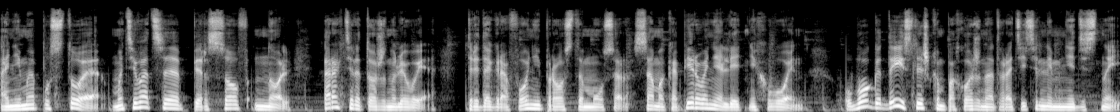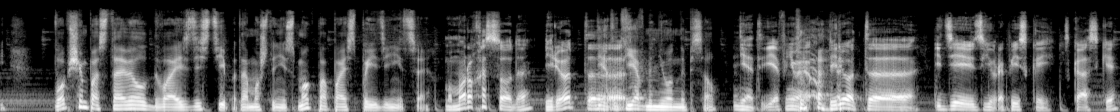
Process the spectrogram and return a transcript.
Аниме пустое. Мотивация персов ноль. Характеры тоже нулевые. 3D-графоний просто мусор. Самокопирование летних войн. Убого, да и слишком похоже на отвратительный мне Дисней. В общем, поставил 2 из 10, потому что не смог попасть по единице. Мамору Хасода берет... э, Нет, это явно не он написал. Нет, я понимаю. Он берет э, идею из европейской сказки,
